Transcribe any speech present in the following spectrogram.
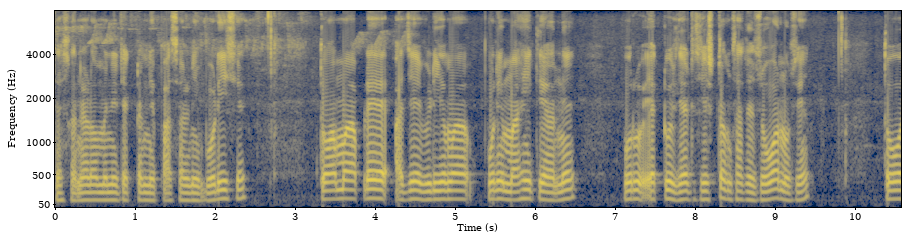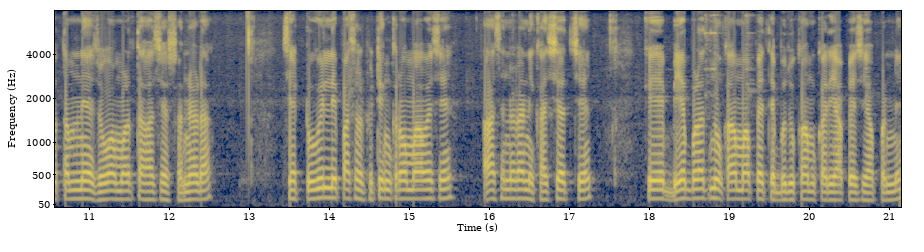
તે સનેડો મિની ટ્રેક્ટરની પાછળની બોડી છે. તો આમાં આપણે આજે વિડીયોમાં પૂરી માહિતી અને પૂરું એક ટુ ઝેડ સિસ્ટમ સાથે જોવાનું છે. તો તમને જોવા મળતા હશે સનેડા. જે ટુ વ્હીલની પાછળ ફિટિંગ કરવામાં આવે છે. આ સનેડાની ખાસિયત છે કે બે બળદનું કામ આપે તે બધું કામ કરી આપે છે આપણને.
